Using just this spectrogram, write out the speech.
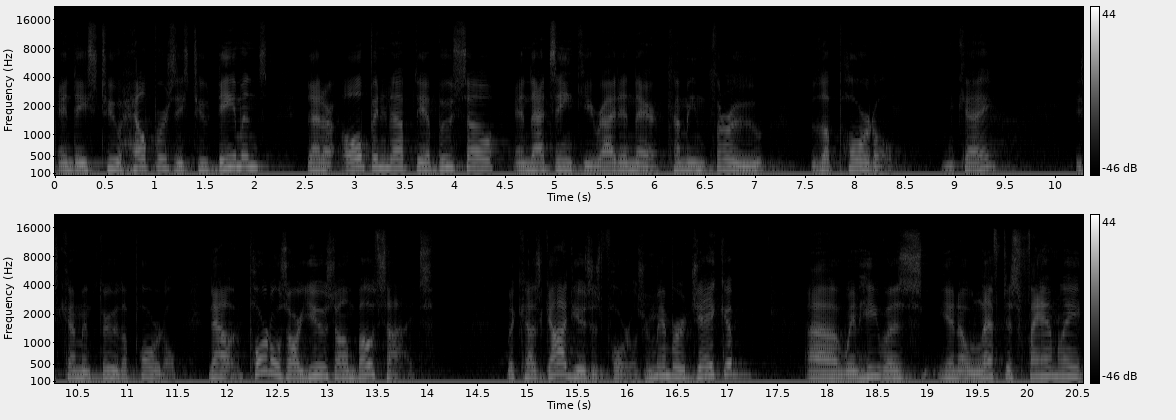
and these two helpers, these two demons that are opening up the abzu, and that's Enki right in there, coming through the portal. Okay? He's coming through the portal. Now, portals are used on both sides because God uses portals. Remember Jacob? uh, when he was, you know, left his family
